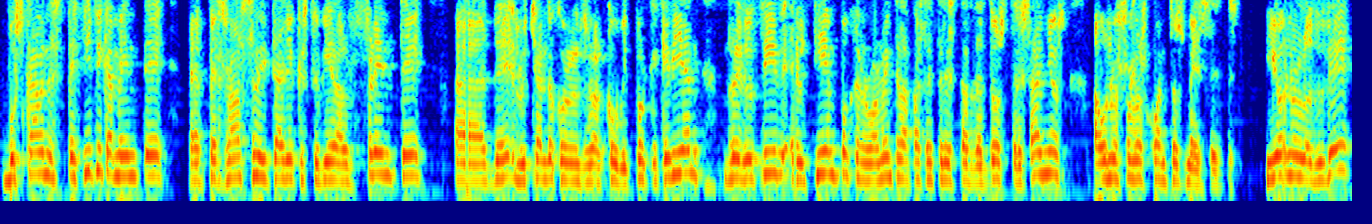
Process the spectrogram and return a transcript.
buscaban específicamente personal sanitario que estuviera al frente de, luchando contra el COVID, porque querían reducir el tiempo que normalmente la fase 3 tarda dos, tres años a unos solos cuantos meses. Yo no lo dudé,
